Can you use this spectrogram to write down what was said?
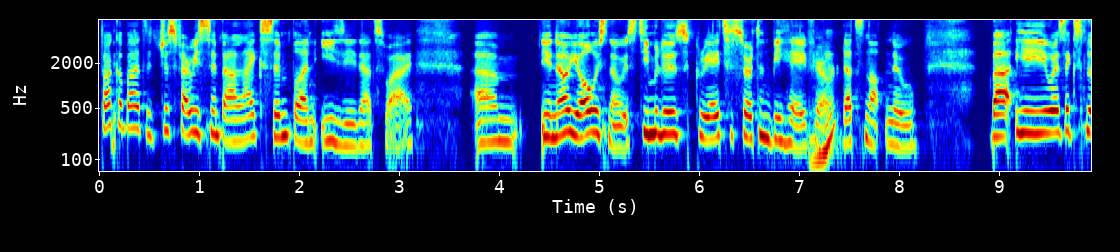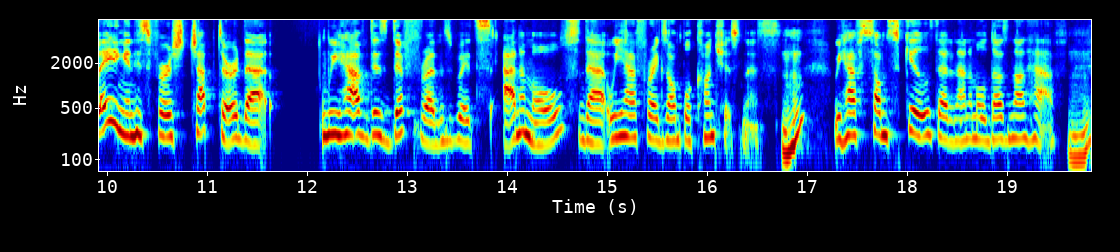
talk about it? Just very simple. I like simple and easy. That's why. Um, you know, you always know a stimulus creates a certain behavior. That's not new. But he was explaining in his first chapter that we have this difference with animals that we have, for example, consciousness. Mm-hmm. We have some skills that an animal does not have. Mm-hmm.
